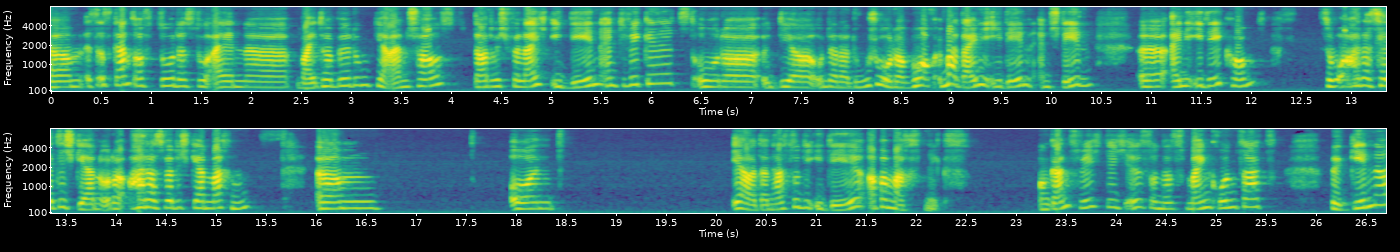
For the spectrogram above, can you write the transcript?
Ähm, es ist ganz oft so, dass du eine Weiterbildung dir anschaust, dadurch vielleicht Ideen entwickelst oder dir unter der Dusche oder wo auch immer deine Ideen entstehen, äh, eine Idee kommt, so, oh, das hätte ich gern oder oh, das würde ich gern machen. Ähm, und ja, dann hast du die Idee, aber machst nichts. Und ganz wichtig ist, und das ist mein Grundsatz, beginne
